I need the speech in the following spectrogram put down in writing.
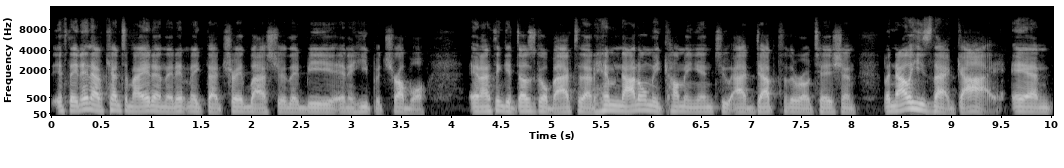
if they didn't have Kenta Maeda and they didn't make that trade last year, they'd be in a heap of trouble. And I think it does go back to that him not only coming in to add depth to the rotation, but now he's that guy. And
